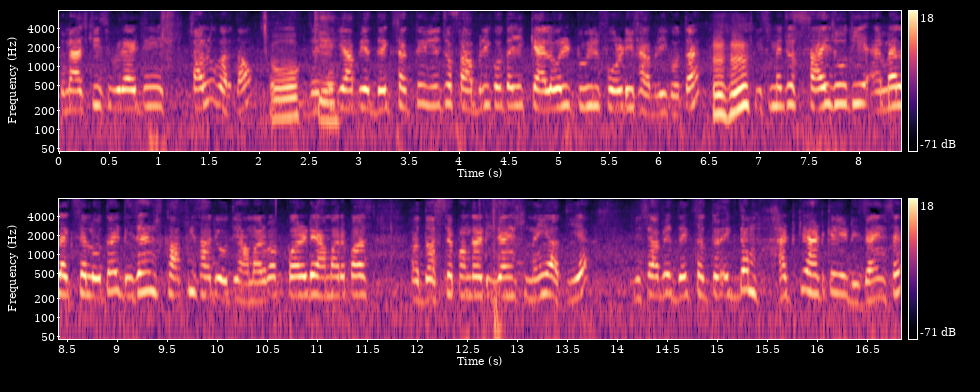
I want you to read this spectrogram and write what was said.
तो मैं आज की इस वैरायटी चालू करता हूँ। ओके जैसे कि आप ये देख सकते हो ये जो फैब्रिक होता है ये cavalry twill four D fabric होता है। हम्म इसमें जो साइज़ होती है एम एल एक्सएल होता है डिज़ाइन काफ़ी सारी होती है हमारे पास। पर डे हमारे पास दस से पंद्रह डिज़ाइन नहीं आती है। जैसे आप ये देख सकते हो एकदम हटके हटके ये डिज़ाइन है।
